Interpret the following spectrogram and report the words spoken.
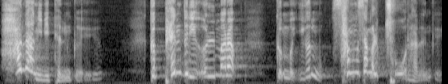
하나님이 된 거예요. 그 팬들이 얼마나 그 뭐 이건 상상을 초월하는 거예요.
